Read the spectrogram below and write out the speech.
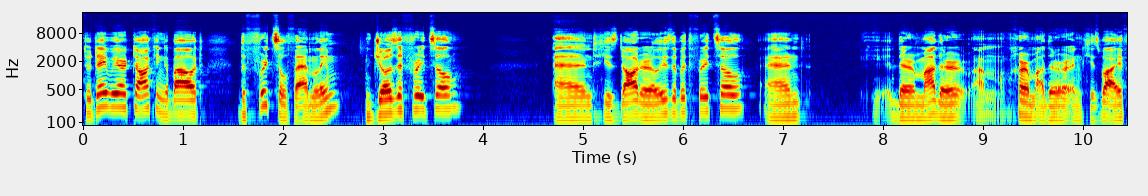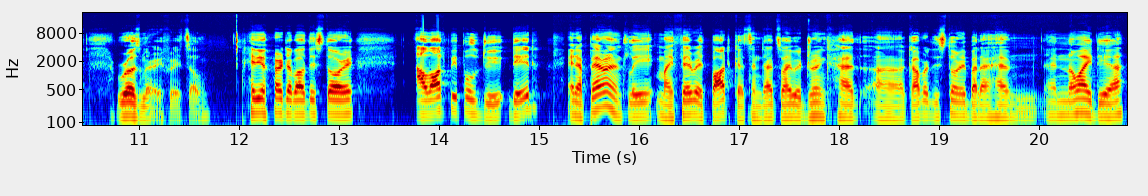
today we are talking about the Fritzl family, Josef Fritzl and his daughter Elizabeth Fritzl and their mother, um, her mother and his wife, Rosemarie Fritzl. Have you heard about this story? A lot of people do, did, and apparently my favorite podcast, and that's why we drink, had uh, covered this story, but I had, had no idea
